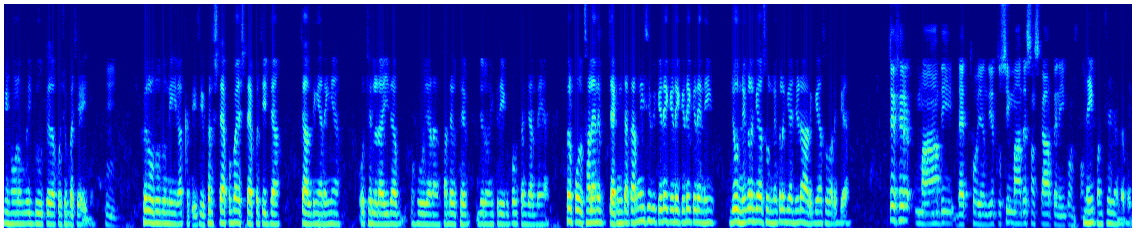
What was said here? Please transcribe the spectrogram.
ਵੀ ਹੁਣ ਵੀ ਦੂਰ ਤੇ ਦਾ ਕੁਝ ਬਚਿਆ ਹੀ ਨਹੀਂ। ਹੂੰ। ਫਿਰ ਉਦੋਂ ਤੋਂ ਨਹੀਂ ਰੱਖਤੀ ਸੀ। ਫਿਰ ਸਟੈਪ ਬਾਏ ਸਟੈਪ ਚੀਜ਼ਾਂ ਚੱਲਦੀਆਂ ਰਹੀਆਂ। ਉੱਥੇ ਲੜਾਈ ਦਾ ਹੋ ਜਾਣਾ ਸਾਡੇ ਉੱਥੇ ਜਦੋਂ ਅਸੀਂ ਤਰੀਕ ਭੁਗਤਣ ਜਾਂਦੇ ਆ। ਫਿਰ ਪੁਲਿਸ ਵਾਲਿਆਂ ਨੇ ਚੈਕਿੰਗ ਤਾਂ ਕਰਨੀ ਸੀ ਵੀ ਕਿਹੜੇ ਕਿਹੜੇ ਕਿਹੜੇ ਕਿਹੜੇ ਨਹੀਂ। ਜੋ ਨਿਕਲ ਗਿਆ ਸੋ ਨਿਕਲ ਗਿਆ ਜਿਹੜਾ ਅੜ ਗਿਆ ਸੋ ਅੜ ਗਿਆ। ਤੇ ਫਿਰ ਮਾਂ ਦੀ ਡੈਥ ਹੋ ਜਾਂਦੀ ਹੈ। ਤੁਸੀਂ ਮਾਂ ਦੇ ਸੰਸਕਾਰ ਤੇ ਨਹੀਂ ਪਹੁੰਚ ਪਾਉਂਦੇ ਨਹੀਂ ਪਹੁੰਚਿਆ ਜਾਂਦਾ ਬਈ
